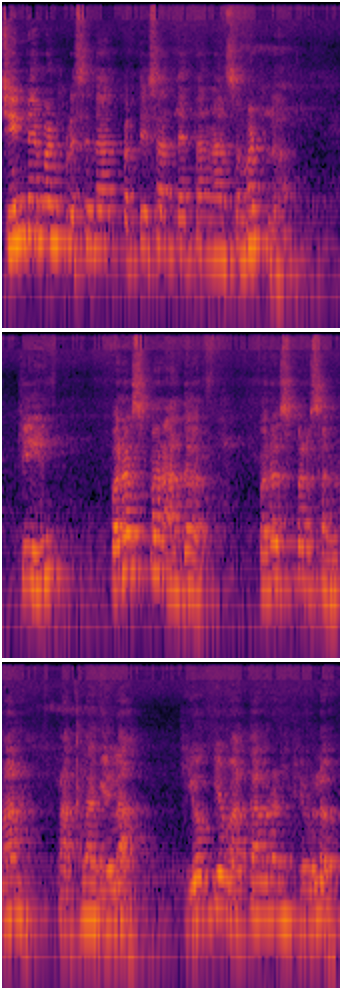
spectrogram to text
चीनने पण प्रसिद्धात प्रतिसाद देताना असं म्हटलं की परस्पर आदर परस्पर सन्मान राखला गेला योग्य वातावरण ठेवलं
